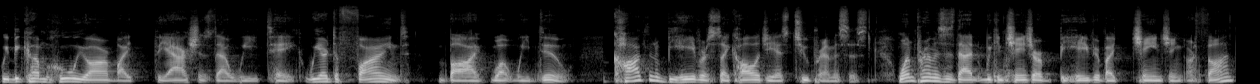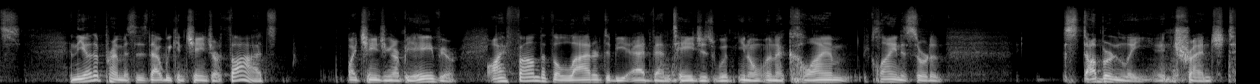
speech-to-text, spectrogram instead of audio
We become who we are by the actions that we take. We are defined by what we do. Cognitive behavioral psychology has two premises. One premise is that we can change our behavior by changing our thoughts, and the other premise is that we can change our thoughts by changing our behavior. I found that the latter to be advantageous with, you know, when a client client is sort of stubbornly entrenched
